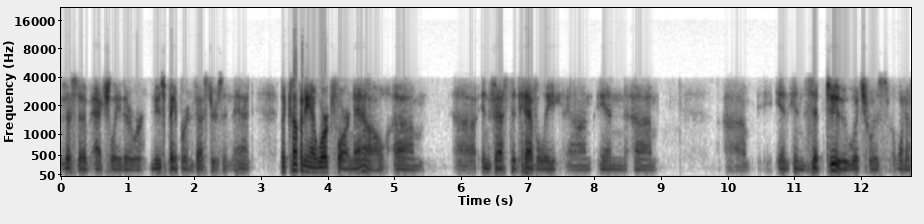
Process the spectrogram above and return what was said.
Vista actually there were newspaper investors in that. The company I work for now um, uh, invested heavily on, in um, uh, in in Zip2, which was one of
